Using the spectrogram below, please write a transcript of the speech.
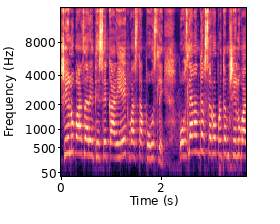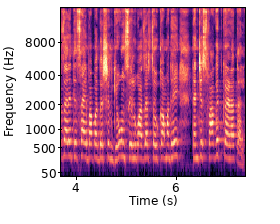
शेलू बाजार येथे सकाळी एक वाजता पोहोचले. पोहोचल्यानंतर सर्वप्रथम शेलू बाजार येथे साईबाबा दर्शन घेऊन सेलू बाजार चौकामध्ये त्यांचे स्वागत करण्यात आले.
